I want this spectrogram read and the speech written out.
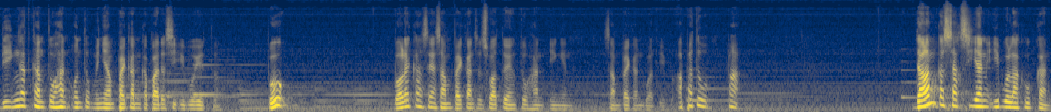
diingatkan Tuhan untuk menyampaikan kepada si ibu itu. Bu, bolehkah saya sampaikan sesuatu yang Tuhan ingin sampaikan buat ibu? Apa tuh Pak? Dalam kesaksian ibu lakukan,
